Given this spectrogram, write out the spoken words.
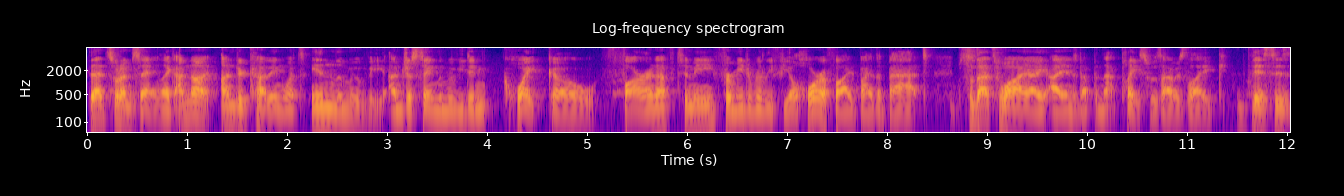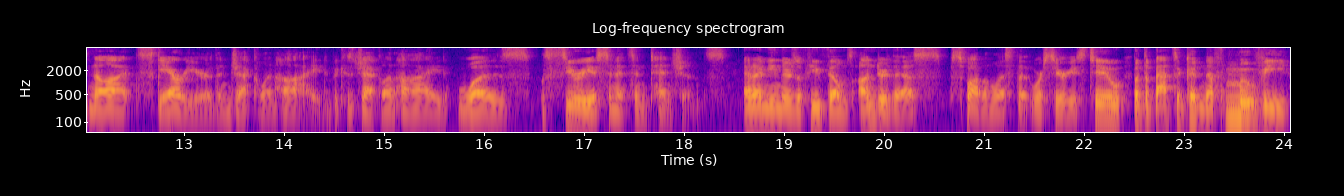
that's what I'm saying. Like I'm not undercutting what's in the movie. I'm just saying the movie didn't quite go far enough to me for me to really feel horrified by the bat So that's why I, I ended up in that place was I was like, this is not scarier than Jekyll and Hyde because Jekyll and Hyde was serious in its intentions. And I mean, there's a few films under this spot on the list that were serious too, but The Bat's a good enough movie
